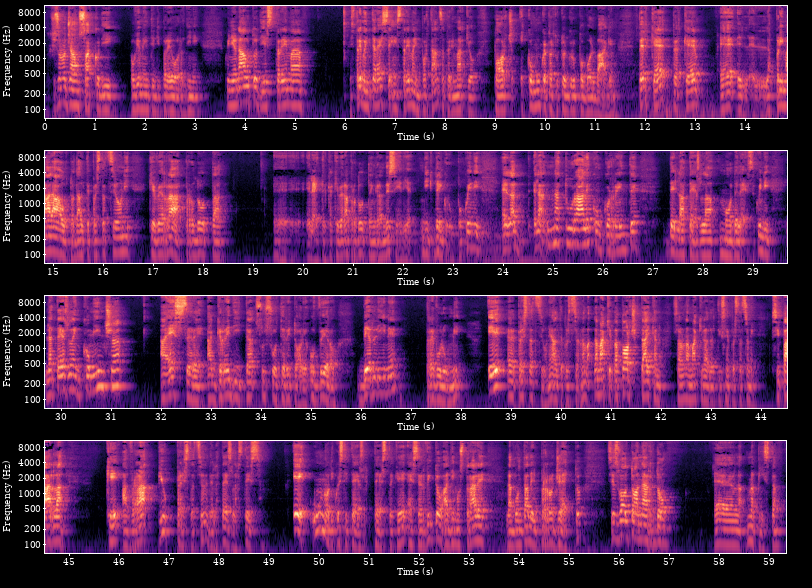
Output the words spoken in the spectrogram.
Ci sono già un sacco di, ovviamente, di preordini, quindi è un'auto di estrema, estremo interesse e estrema importanza per il marchio Porsche e comunque per tutto il gruppo Volkswagen. Perché? Perché è la prima auto ad alte prestazioni che verrà prodotta eh, elettrica, che verrà prodotta in grande serie di, del gruppo. Quindi è la, è la naturale concorrente della Tesla Model S. Quindi la Tesla incomincia a essere aggredita sul suo territorio, ovvero berline, tre volumi, e eh, prestazioni, alte prestazioni. La, la, macchina, la Porsche Taycan sarà una macchina ad altissime prestazioni. Si parla che avrà più prestazioni della Tesla stessa. E uno di questi test, test che è servito a dimostrare la bontà del progetto si è svolto a Nardò, eh, una pista,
